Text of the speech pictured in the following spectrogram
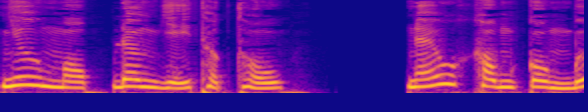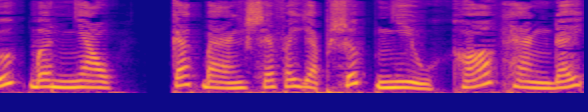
như một đơn vị thực thụ. Nếu không cùng bước bên nhau, các bạn sẽ phải gặp rất nhiều khó khăn đấy.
